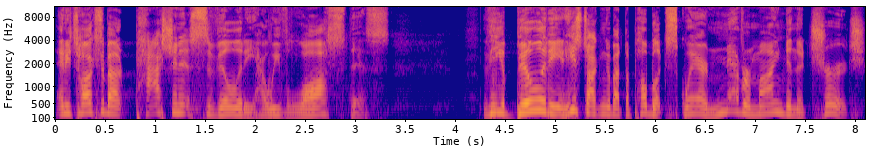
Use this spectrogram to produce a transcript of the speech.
and he talks about passionate civility, how we've lost this. The ability, and he's talking about the public square, never mind in the church.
